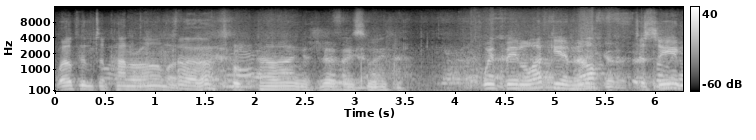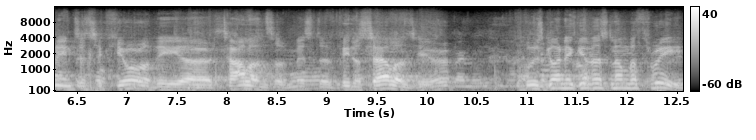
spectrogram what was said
Welcome to Panorama. Oh, very sweet. We've been lucky enough this evening to secure the uh, talents of Mr. Peter Sellers here, who's going to give us number three.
